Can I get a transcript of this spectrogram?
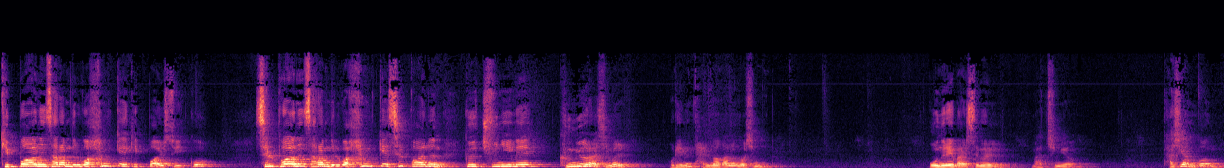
기뻐하는 사람들과 함께 기뻐할 수 있고 슬퍼하는 사람들과 함께 슬퍼하는 그 주님의 긍휼하심을 우리는 닮아가는 것입니다. 오늘의 말씀을 마치며 다시 한번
